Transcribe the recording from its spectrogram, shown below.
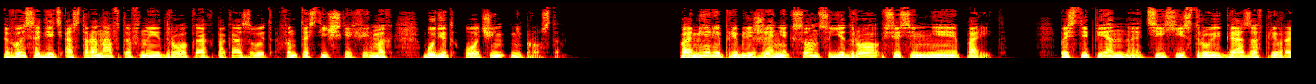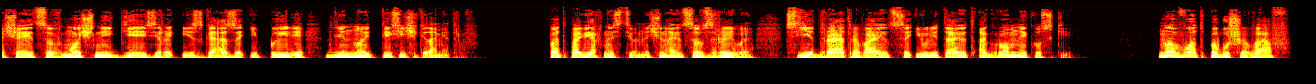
Высадить астронавтов на ядро, как показывают в фантастических фильмах, будет очень непросто. По мере приближения к Солнцу ядро все сильнее парит. Постепенно тихие струи газов превращаются в мощные гейзеры из газа и пыли длиной тысячи километров. Под поверхностью начинаются взрывы, с ядра отрываются и улетают огромные куски. Но вот, побушевав,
